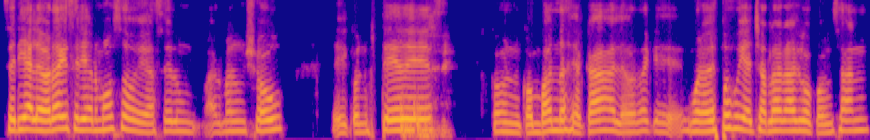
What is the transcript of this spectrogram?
Sería, la verdad que sería hermoso eh, hacer un, armar un show eh, con ustedes, Sí. Con, con bandas de acá, la verdad que, bueno, después voy a charlar algo con San,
